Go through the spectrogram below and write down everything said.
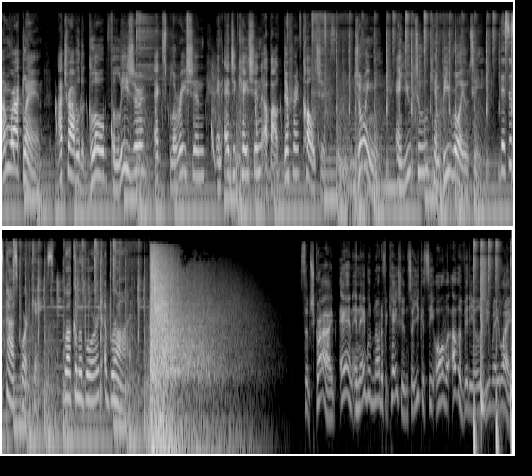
I'm Roklan. I travel the globe for leisure, exploration, and education about different cultures. Join me, and you too can be royalty. This is Passport Kings. Welcome aboard abroad. Subscribe and enable notifications so you can see all the other videos you may like.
